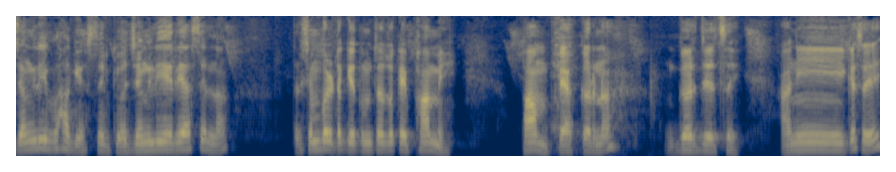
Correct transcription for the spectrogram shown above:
जंगली भाग असेल किंवा जंगली एरिया असेल ना तर शंभर टक्के तुमचा जो काही फार्म आहे फार्म पॅक करणं गरजेचं आहे. आणि कसं आहे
